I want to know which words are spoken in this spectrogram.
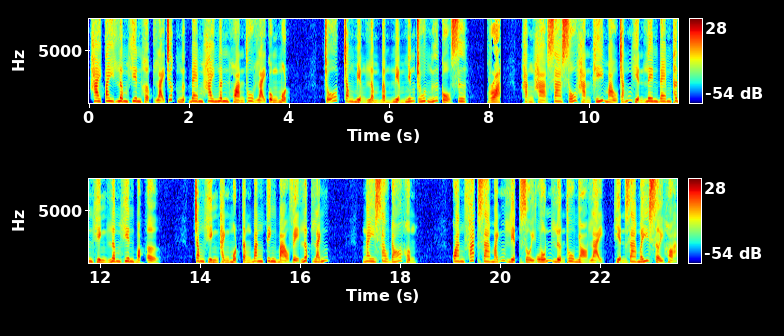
Hai tay lâm hiên hợp lại trước ngực đem hai ngân hoàn thu lại cùng một. Chỗ trong miệng lẩm bẩm niệm những chú ngữ cổ xưa. Roạt. Hằng hà xa số hàn khí màu trắng hiện lên đem thân hình lâm hiên bọc ở. Trong hình thành một tầng băng tinh bảo vệ lấp lánh. Ngay sau đó hồng. Quang phát ra mãnh liệt rồi uốn lượn thu nhỏ lại. Hiện ra mấy sợi hỏa.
